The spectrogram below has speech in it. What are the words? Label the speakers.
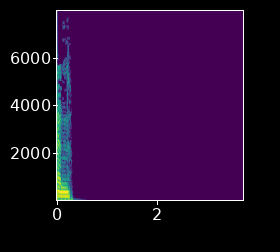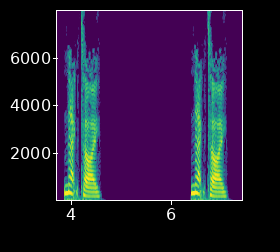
Speaker 1: N. Necktie. Necktie.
